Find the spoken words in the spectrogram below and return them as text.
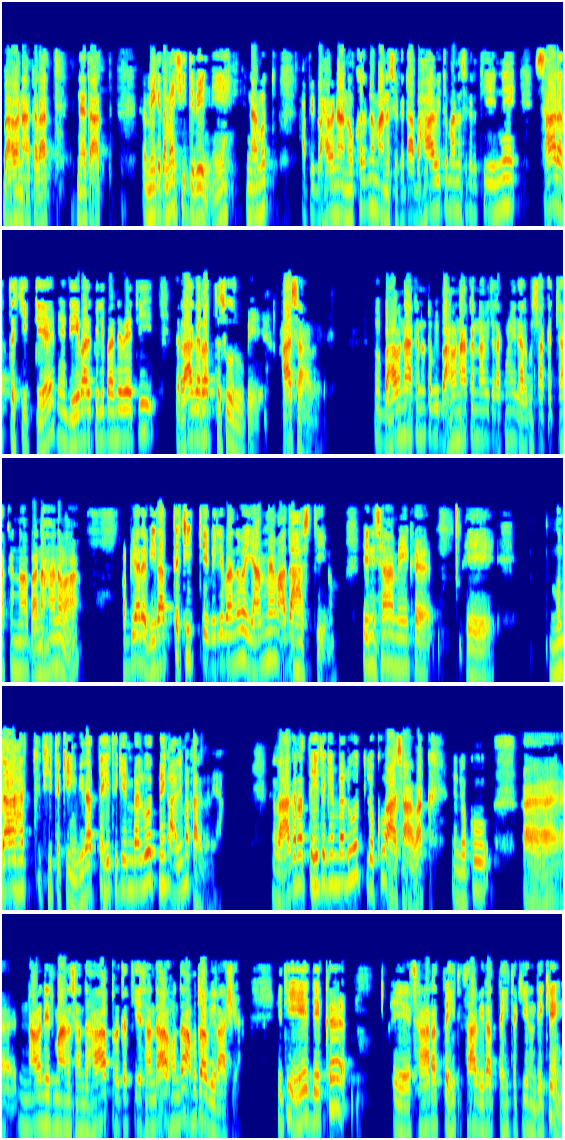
භාවනා කරත් නැතත් මේක තමයි සිද්ධ වෙන්නේ. නමුත් අපි භාවනා නොකරන මනසකට අභාවිත මනසකට තියෙන්නේ සාරත්ත චිත්තය මේ දේවල් පිළිබඳව ඇති රාගරත්ත ස්වરૂපේ ආශාව. භාවනා කරනකොට අපි භාවනා කරනවා විතරක් නෙවෙයි ධර්ම සාකච්ඡා කරනවා බණහනවා අපි අර විරත්ත චිත්තය පිළිබඳව යම් යම් අදහස් තියෙනවා. ඒ නිසා මේක ඒ මුදාහත් හිතකින් විරත්ත හිතකින් බැලුවොත් මේක අලිම කරදරයක්. රාගරත් හිතකින් බැලුවොත් ලොකු ආශාවක් ලොකු නව නිර්මාණ සඳහා ප්‍රගතිය සඳහා හොඳ අමුතු විරාශියක්. ඉතින් ඒ දෙක ඒ සාරත් හිත සහ විරත් හිත කියන දෙකෙන්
